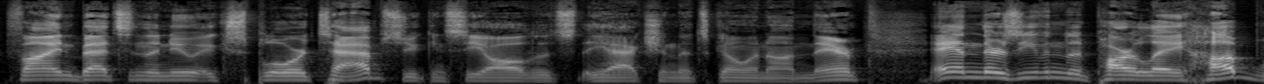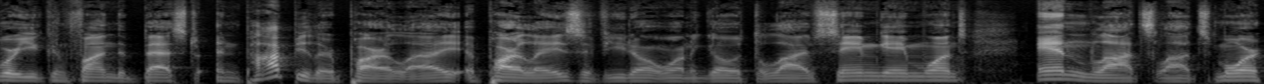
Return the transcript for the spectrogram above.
Find bets in the new Explore tab so you can see all this, the action that's going on there. And there's even the parlay hub where you can find the best and popular parlay uh, parlays if you don't want to go with the live same game ones and lots, lots more.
